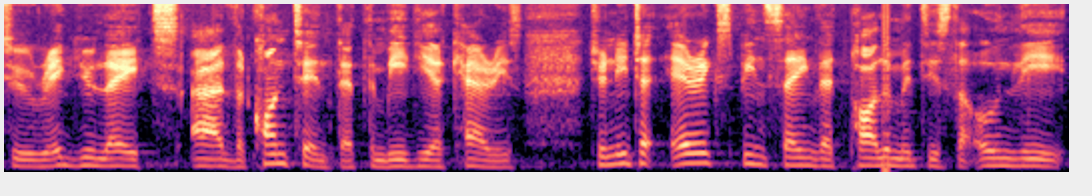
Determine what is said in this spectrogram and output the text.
to regulate uh, the content that the media carries. Juanita, Eric's been saying that Parliament is the only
